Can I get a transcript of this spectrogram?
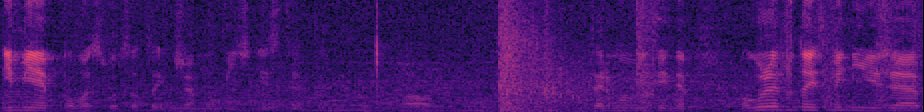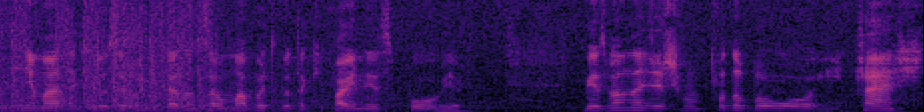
Nie miałem pomysłu, co tej grze mówić, niestety. O. Termowizyjnym. W ogóle tutaj zmienili, że nie ma takiego serownika na całą mapę, tylko taki fajny jest w połowie. Więc mam nadzieję, że się wam podobało i cześć.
